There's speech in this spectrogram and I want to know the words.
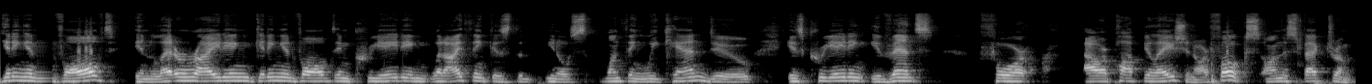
getting involved in letter writing, getting involved in creating what I think is the, you know, one thing we can do is creating events for our population, our folks on the spectrum.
